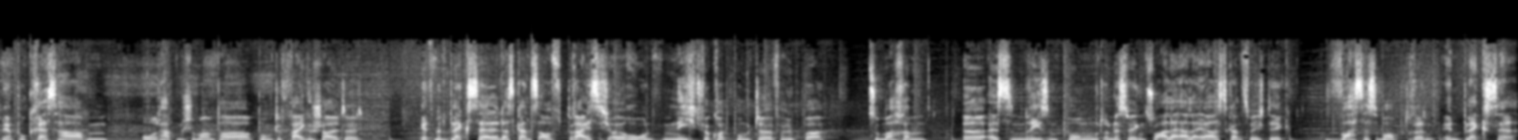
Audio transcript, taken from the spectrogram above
mehr Progress haben und hatten schon mal ein paar Punkte freigeschaltet. Jetzt mit Black Cell das Ganze auf 30 Euro und nicht für COD-Punkte verfügbar zu machen, äh, ist ein Riesenpunkt und deswegen zuallererst ganz wichtig, was ist überhaupt drin in Black Cell?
